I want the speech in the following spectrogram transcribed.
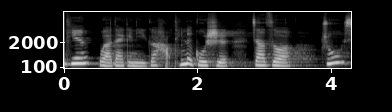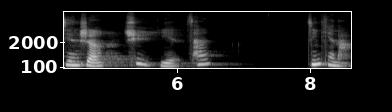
天我要带给你一个好听的故事，叫做《猪先生去野餐》。今天呐，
